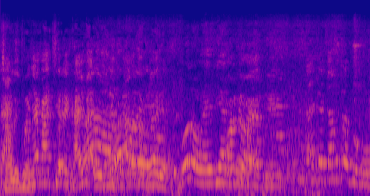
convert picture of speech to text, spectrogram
चालू बरोबर आहे, या. काय काय चालूच राहतो भाऊ.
